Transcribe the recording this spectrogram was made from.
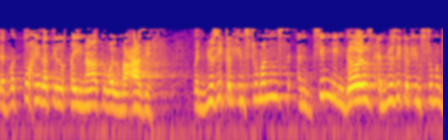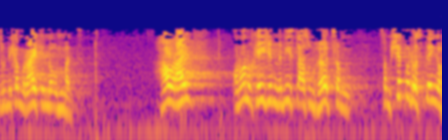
that وَاتُّخِذَتِ الْقَيْنَاتُ وَالْمَعَازِفُ When musical instruments and singing girls and musical instruments will become rife in the ummah. How rife? On one occasion, Nabi Islam heard some, some shepherd was playing a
